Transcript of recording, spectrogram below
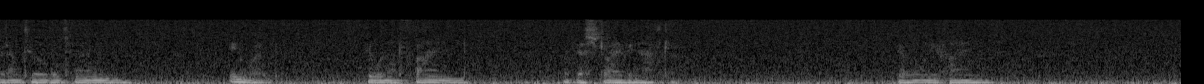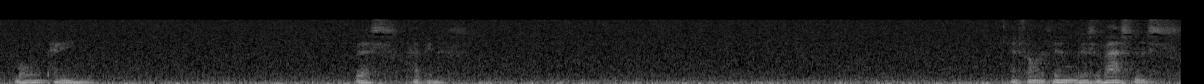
But until they turn inward, they will not find what they're striving after. They will only find more pain, less happiness. And from within this vastness,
